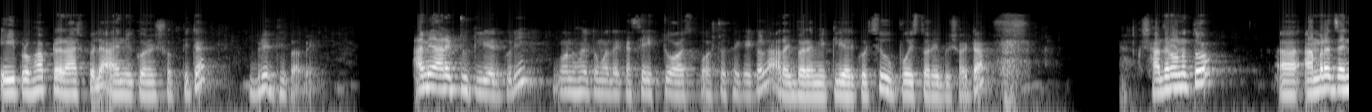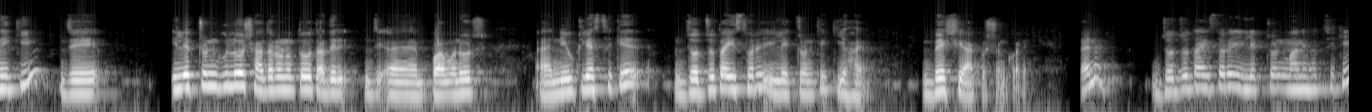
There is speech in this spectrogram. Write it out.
এই প্রভাবটা হ্রাস পেলে আয়নীকরণ শক্তিটা বৃদ্ধি পাবে। আমি আরেকটু ক্লিয়ার করি। মনে হয় তোমাদের কাছে একটু অস্পষ্ট থেকে গেল। আরেকবার আমি ক্লিয়ার করছি উপস্তরের বিষয়টা। সাধারণত আমরা জানি কি যে ইলেকট্রনগুলো সাধারণত তাদের পরমাণুর নিউক্লিয়াস থেকে যোজ্যতা স্তরের ইলেকট্রনকে কি হয়? বেশি আকর্ষণ করে, তাই না? যোজ্যতা স্তরের ইলেকট্রন মানে হচ্ছে কি?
